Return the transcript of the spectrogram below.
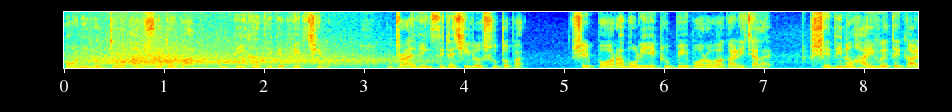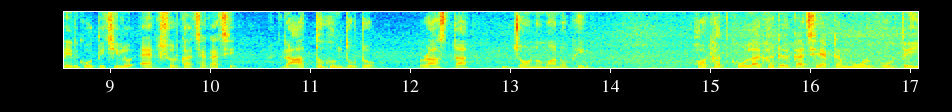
অনিরুদ্ধ আর সুতপা দীঘা থেকে ফিরছিল। ড্রাইভিং সিটে ছিল সুতপা। সে বরাবরই একটু বেপরোয়া গাড়ি চালায়। সেদিনও হাইওয়েতে গাড়ির গতি ছিল একশোর কাছাকাছি। রাত তখন দুটো। রাস্তা জনমানবহীন। হঠাৎ কোলাঘাটের কাছে একটা মোড় ঘুরতেই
